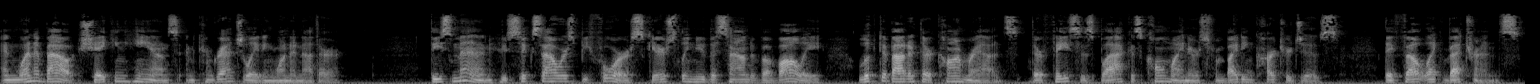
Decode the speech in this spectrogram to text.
and went about shaking hands and congratulating one another. These men, who six hours before scarcely knew the sound of a volley, looked about at their comrades, their faces black as coal miners from biting cartridges. They felt like veterans.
